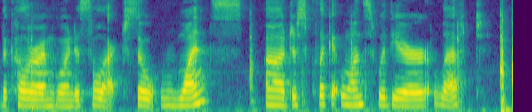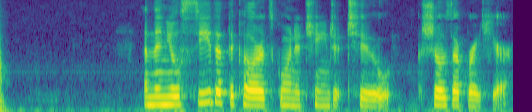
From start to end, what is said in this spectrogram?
the color I'm going to select. So once, uh, just click it once with your left and then you'll see that the color it's going to change it to shows up right here.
